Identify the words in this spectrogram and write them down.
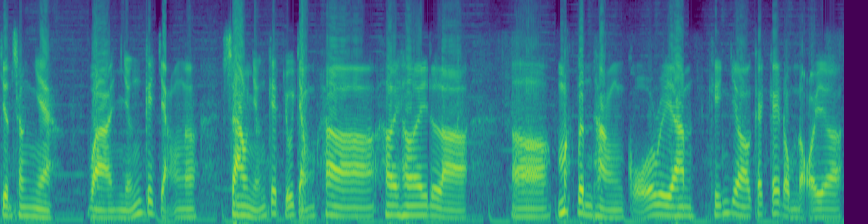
trên sân nhà. Và những cái trận ờ, sau những cái chuỗi trận uh, hơi hơi là uh, mất tinh thần của Real khiến cho các cái đồng đội uh,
